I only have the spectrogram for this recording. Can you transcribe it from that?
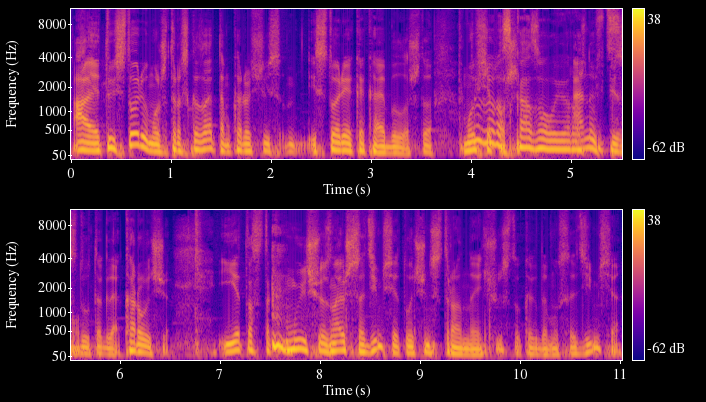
А, эту историю может рассказать. Там, короче, ис- история какая была, что мы все рассказывал ее раз А ну в 500. пизду тогда. Короче. И это так, мы еще, знаешь, садимся. Это очень странное чувство, когда мы садимся.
